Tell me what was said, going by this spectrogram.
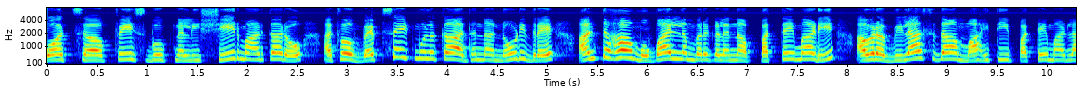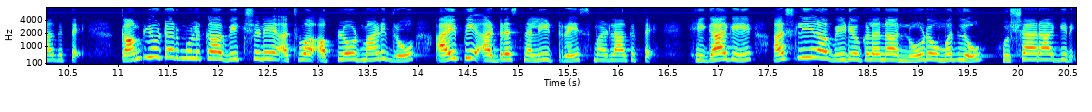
ವಾಟ್ಸಪ್, ಫೇಸ್ಬುಕ್ನಲ್ಲಿ ಶೇರ್ ಮಾಡ್ತಾರೋ ಅಥವಾ ವೆಬ್ಸೈಟ್ ಮೂಲಕ ಅದನ್ನು ನೋಡಿದರೆ ಅಂತಹ ಮೊಬೈಲ್ ನಂಬರ್ಗಳನ್ನು ಪತ್ತೆ ಮಾಡಿ ಅವರ ವಿಳಾಸದ ಮಾಹಿತಿ ಪತ್ತೆ ಮಾಡಲಾಗುತ್ತೆ. ಕಂಪ್ಯೂಟರ್ ಮೂಲಕ ವೀಕ್ಷಣೆ ಅಥವಾ ಅಪ್ಲೋಡ್ ಮಾಡಿದರೂ ಐ ಪಿ ಅಡ್ರೆಸ್ನಲ್ಲಿ ಟ್ರೇಸ್ ಮಾಡಲಾಗುತ್ತೆ. ಹೀಗಾಗಿ ಅಶ್ಲೀಲ ವಿಡಿಯೋಗಳನ್ನು ನೋಡೋ ಮೊದಲು ಹುಷಾರಾಗಿರಿ.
